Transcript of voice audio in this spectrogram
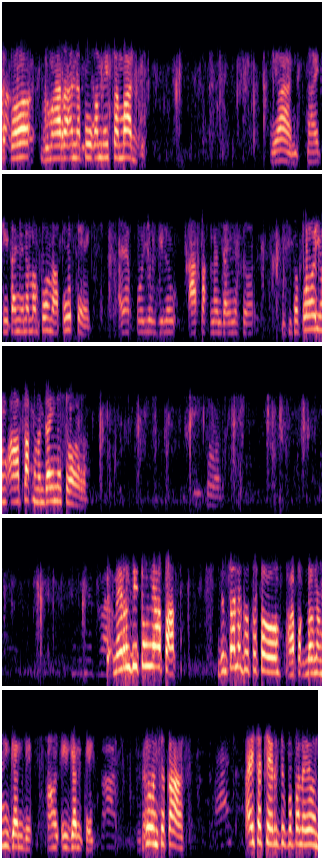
Ito po, dumaraan na po kami sa mud. Yan, nakikita nyo naman po, maputik. Ayan po yung ginaw apak ng dinosaur. Ito po yung apak ng dinosaur. Meron ditong yapak. Doon talaga totoo. Apak daw ng higante. Ang higante. Doon sa taas. Ay, sa cherry pa pala yun.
